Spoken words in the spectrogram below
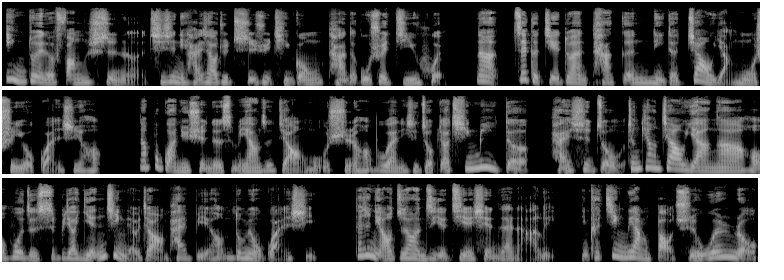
应对的方式呢，其实你还是要去持续提供他的午睡机会。那这个阶段他跟你的教养模式有关系哈。那不管你选择什么样子的教养模式哈，不管你是走比较亲密的，还是走正向教养啊，或者是比较严谨的教养派别哈，都没有关系。但是你要知道你自己的界限在哪里，你可以尽量保持温柔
